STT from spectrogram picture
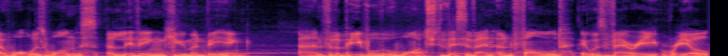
of what was once a living human being. And for the people that watched this event unfold, it was very real.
